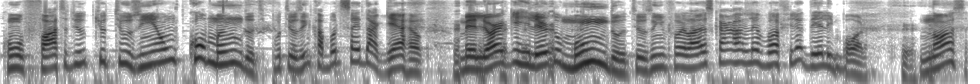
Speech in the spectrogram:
com o fato de que o tiozinho é um comando. Tipo, o tiozinho acabou de sair da guerra, é o melhor guerrilheiro do mundo. O tiozinho foi lá e os caras levou a filha dele embora. Nossa,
